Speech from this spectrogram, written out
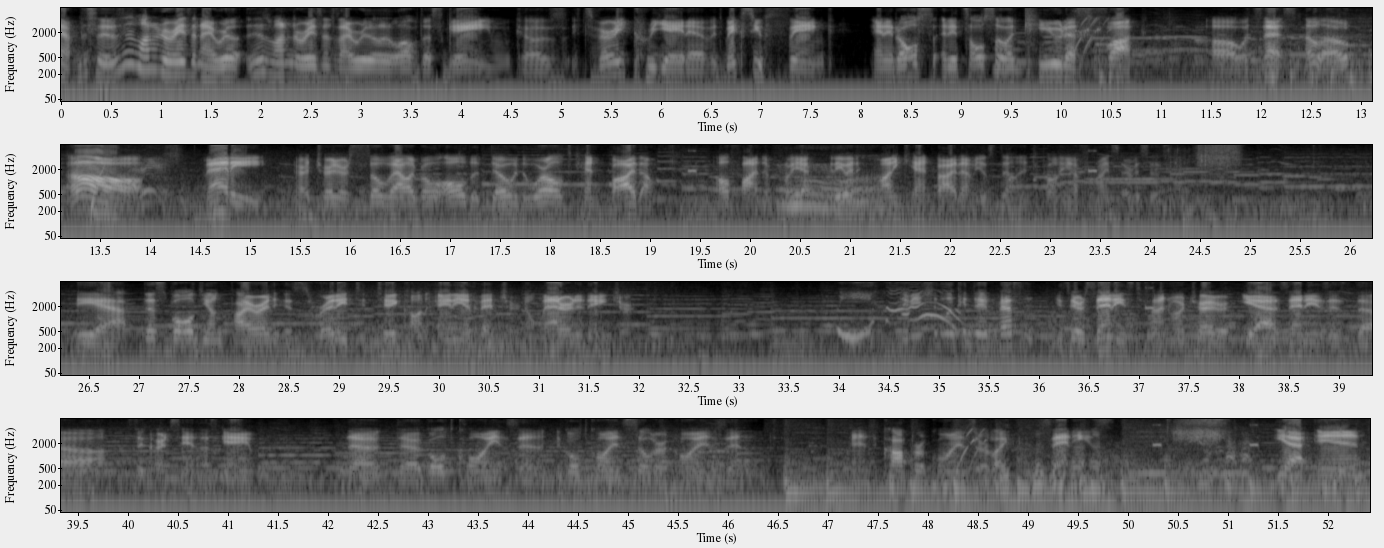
yeah, this is this is one of the reason I really this is one of the reasons I really love this game because it's very creative. It makes you think, and it also and it's also a cute as fuck. Oh, uh, what's this? Hello. Oh, Maddie. Our treasures so valuable, all the dough in the world can't buy them. I'll find them for you. But even if money can't buy them, you'll still need to pony up for my services. Yeah, this bold young pirate is ready to take on any adventure, no matter the danger. Maybe you should look into investing. Use your Zennies to find more treasure. Yeah, Zennies is the is the currency in this game. The the gold coins and the gold coins, silver coins, and and copper coins are like Zennies. Yeah, and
